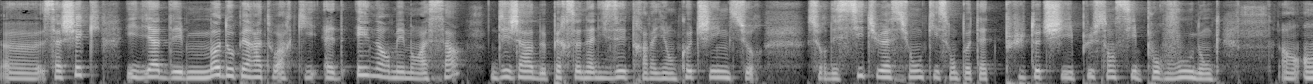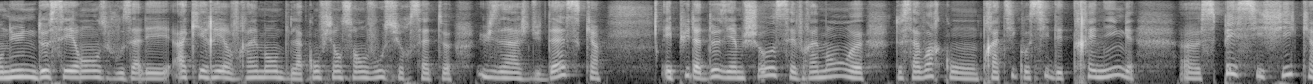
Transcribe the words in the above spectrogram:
sachez qu'il y a des modes opératoires qui aident énormément à ça. Déjà de personnaliser, de travailler en coaching sur, sur des situations qui sont peut-être plus touchy, plus sensibles pour vous. Donc en, une, deux séances, vous allez acquérir vraiment de la confiance en vous sur cet usage du desk. Et puis la deuxième chose, c'est vraiment euh, de savoir qu'on pratique aussi des trainings euh, spécifiques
